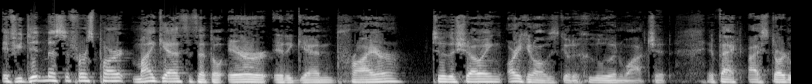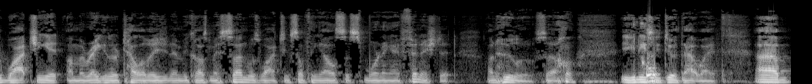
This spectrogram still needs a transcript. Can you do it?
if you did miss the first part, my guess is that they'll air it again prior to the showing, or you can always go to Hulu and watch it. In fact, I started watching it on my regular television, and because my son was watching something else this morning, I finished it on Hulu. So you can easily do it that way. Um,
